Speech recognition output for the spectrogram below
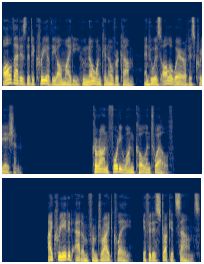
All that is the decree of the Almighty who no one can overcome, and who is all aware of his creation. Quran 41 12. I created Adam from dried clay, if it is struck it sounds.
